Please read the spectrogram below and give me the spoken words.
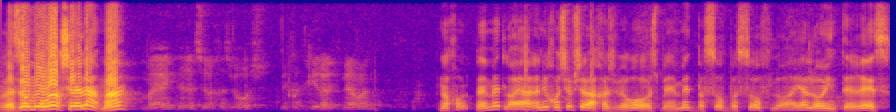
וזה מעורר שאלה, מה? מה היה האינטרס של אחשוורוש מלכתחילה לפני המן? נכון, באמת לא היה, אני חושב שלאחשוורוש, באמת בסוף בסוף לא היה לו אינטרס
